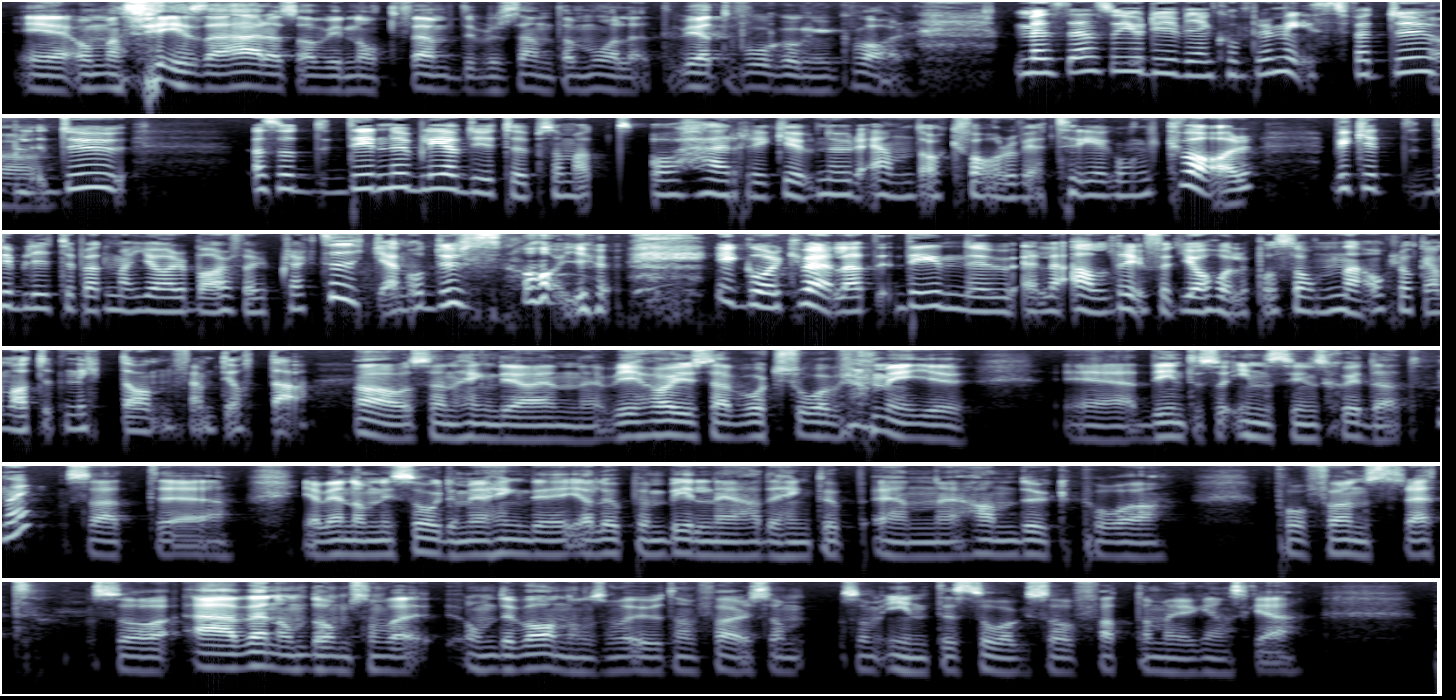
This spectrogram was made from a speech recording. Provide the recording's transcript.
Eh, om man säger så här så har vi nått 50% av målet. Vi har två gånger kvar. Men sen så gjorde ju vi en kompromiss. För att du, du alltså det, nu blev det ju typ som att, åh herregud, nu är det en dag kvar och vi har tre gånger kvar. Vilket det blir typ att man gör det bara för praktiken. Och du sa ju igår kväll att det är nu eller aldrig för att jag håller på att somna och klockan var typ 19.58. Ja, och sen hängde jag en... Vi har ju så här, vårt sovrum är ju... Eh, det är inte så insynsskyddat. Nej. Så att, eh, jag vet inte om ni såg det, men jag, hängde, jag la upp en bild när jag hade hängt upp en handduk på, på fönstret. Så även om, de som var, om det var någon som var utanför som, som inte såg så fattar man ju ganska...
